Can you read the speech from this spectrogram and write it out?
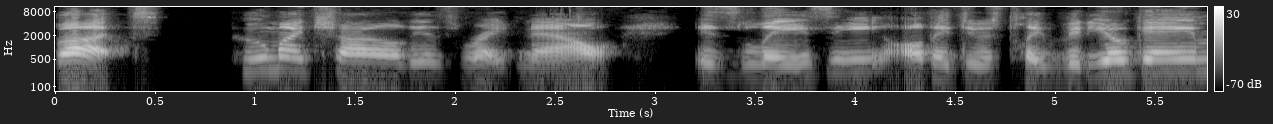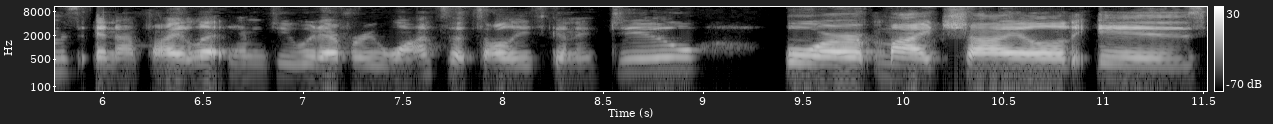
but who my child is right now is lazy. All they do is play video games. And if I let him do whatever he wants, that's all he's going to do or my child is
